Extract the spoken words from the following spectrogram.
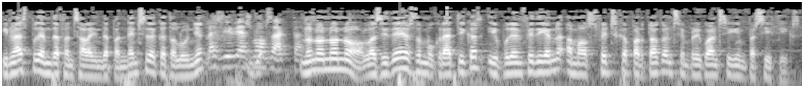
I nosaltres podem defensar la independència de Catalunya... Les idees, no els actes. No, no, no, no, les idees democràtiques i ho podem fer, diguem-ne, amb els fets que pertoquen sempre i quan siguin pacífics.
